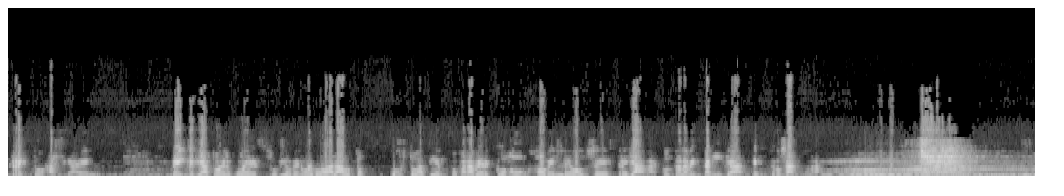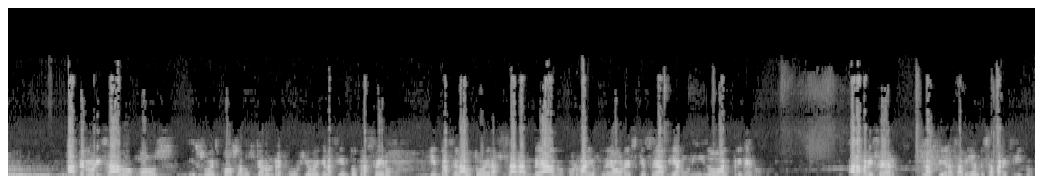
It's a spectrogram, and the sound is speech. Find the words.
recto hacia él. De inmediato el juez subió de nuevo al auto, justo a tiempo para ver cómo un joven león se estrellaba contra la ventanilla, destrozándola. Aterrorizado, Moss y su esposa buscaron refugio en el asiento trasero, mientras el auto era zarandeado por varios leones que se habían unido al primero. Al amanecer, las fieras habían desaparecido,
